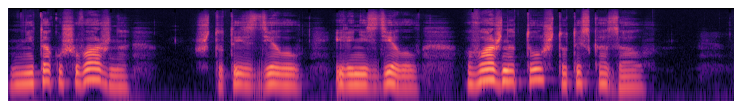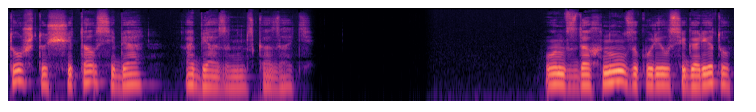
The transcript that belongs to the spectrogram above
Не так уж важно, что ты сделал или не сделал. Важно то, что ты сказал, то, что считал себя обязанным сказать. Он вздохнул, закурил сигарету,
